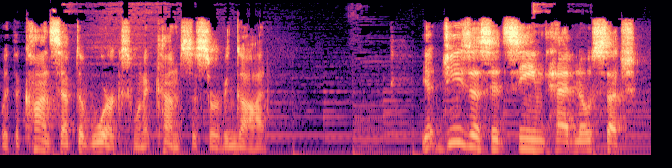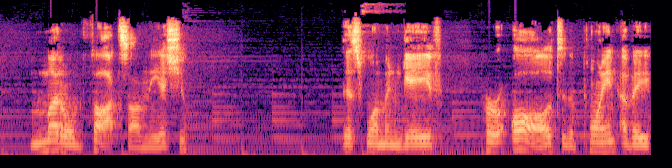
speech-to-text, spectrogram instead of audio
with the concept of works when it comes to serving God. Yet Jesus, it seemed, had no such muddled thoughts on the issue. This woman gave her all to the point of a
